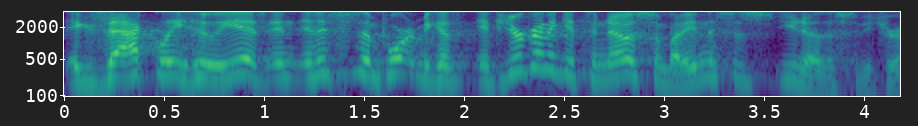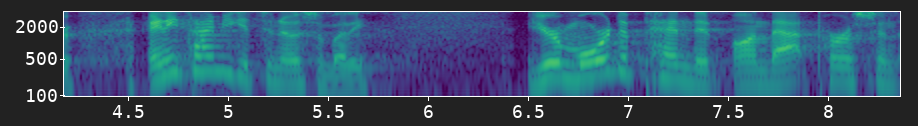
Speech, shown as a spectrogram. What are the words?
exactly who he is. And, and this is important because if you're going to get to know somebody, and this is, you know this to be true, anytime you get to know somebody, you're more dependent on that person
